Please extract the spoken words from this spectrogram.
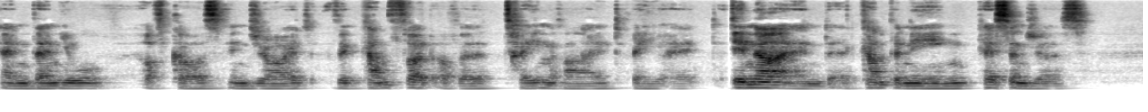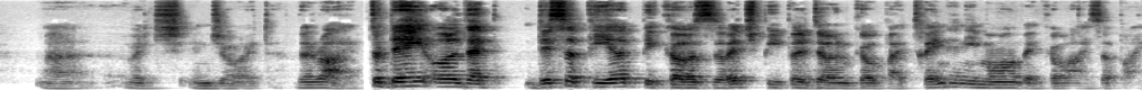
and then you of course enjoyed the comfort of a train ride where you had dinner and accompanying passengers uh, which enjoyed the ride. Today all that disappeared because the rich people don't go by train anymore, they go either by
